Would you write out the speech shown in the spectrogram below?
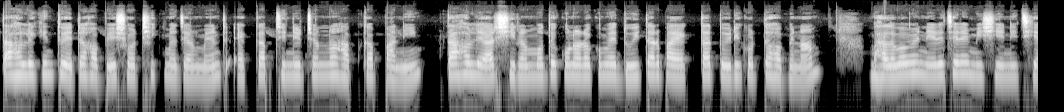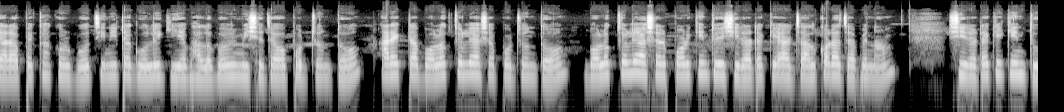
তাহলে কিন্তু এটা হবে সঠিক মেজারমেন্ট এক কাপ চিনির জন্য হাফ কাপ পানি। তাহলে আর শিরার মধ্যে কোনো রকমের দুই তার বা এক তার তৈরি করতে হবে না। ভালোভাবে নেড়ে চেড়ে মিশিয়ে নিচ্ছি আর অপেক্ষা করব চিনিটা গলে গিয়ে ভালোভাবে মিশে যাওয়া পর্যন্ত। আর একটা বলক চলে আসা পর্যন্ত। বলক চলে আসার পর কিন্তু এই শিরাটাকে আর জাল করা যাবে না। শিরাটাকে কিন্তু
